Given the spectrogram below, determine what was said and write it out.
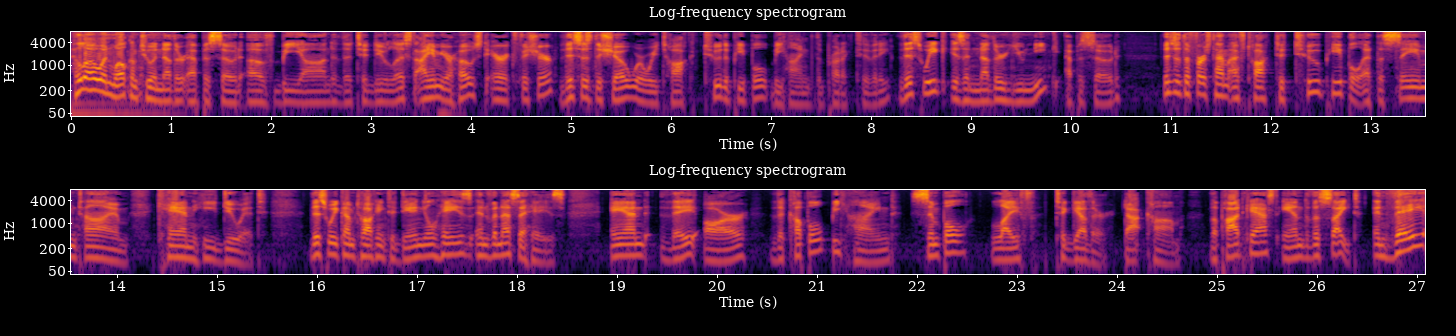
Hello and welcome to another episode of Beyond the To-Do List. I am your host, Erik Fisher. This is the show where we talk to the people behind the productivity. This week is another unique episode. This is the first time I've talked to two people at the same time. Can he do it? This week I'm talking to Daniel Hayes and Vanessa Hayes, and they are the couple behind SimpleLifeTogether.com the podcast, and the site. And they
